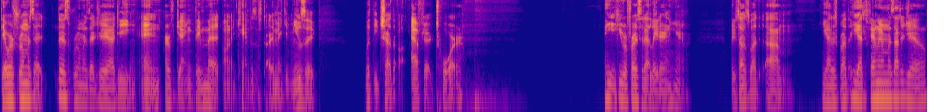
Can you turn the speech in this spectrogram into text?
there was rumors that there's rumors that JID and Earth Gang they met on a campus and started making music with each other after a tour. He he refers to that later in here, but he talks about um he got his brother, he got his family members out of jail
